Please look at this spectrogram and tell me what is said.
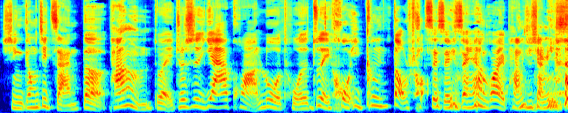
新疆这站的胖，对，就是压垮骆驼的最后一根稻草。谁谁怎样，我的胖是啥意思？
